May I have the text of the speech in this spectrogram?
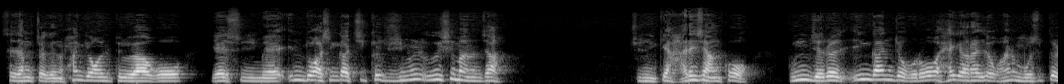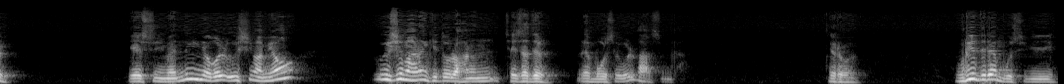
세상적인 환경을 두려워하고 예수님의 인도하심과 지켜주심을 의심하는 자, 주님께 아뢰지 않고 문제를 인간적으로 해결하려고 하는 모습들, 예수님의 능력을 의심하며 의심하는 기도를 하는 제자들의 모습을 봤습니다. 여러분, 우리들의 모습이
